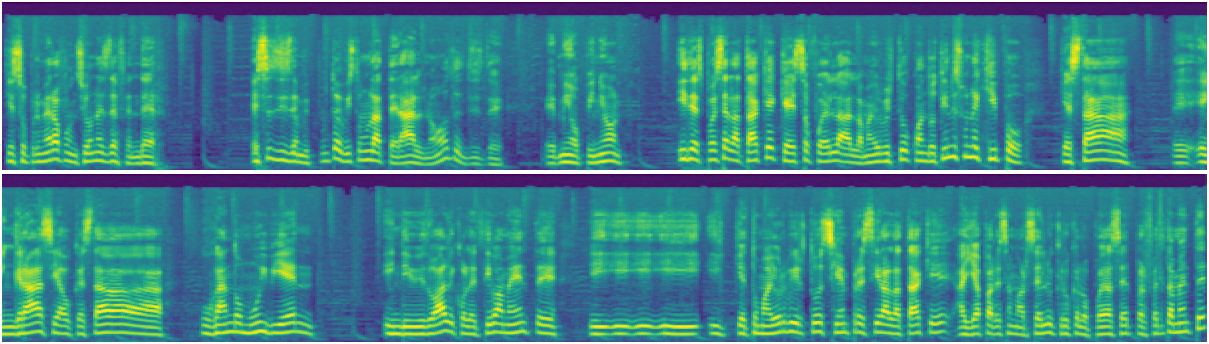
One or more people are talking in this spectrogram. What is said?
que su primera función es defender. Ese es desde mi punto de vista un lateral, ¿no? De- Desde, mi opinión. Y después el ataque, que eso fue la mayor virtud. Cuando tienes un equipo que está eh, en gracia o que está jugando muy bien individual y colectivamente y, que tu mayor virtud siempre es ir al ataque, ahí aparece Marcelo y creo que lo puede hacer perfectamente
